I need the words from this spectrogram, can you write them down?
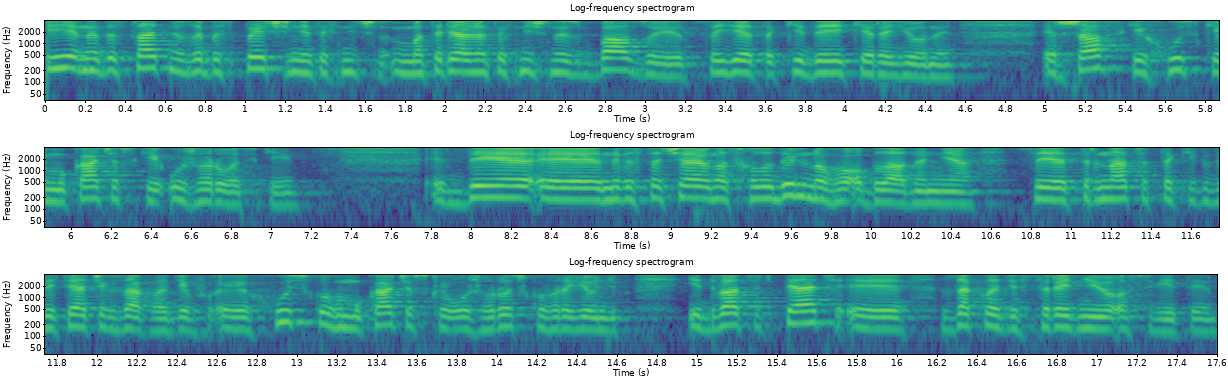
І недостатньо забезпечені техніч... матеріально-технічною базою. Це є такі деякі райони: Іршавський, Хуський, Мукачевський, Ужгородський. Де е, не вистачає у нас холодильного обладнання, це 13 таких дитячих закладів Хуського, Мукачевського, Ужгородського районів і 25 е, закладів середньої освіти.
